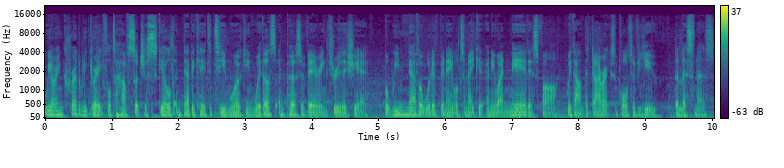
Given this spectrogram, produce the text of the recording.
We are incredibly grateful to have such a skilled and dedicated team working with us and persevering through this year, but we never would have been able to make it anywhere near this far without the direct support of you, the listeners.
